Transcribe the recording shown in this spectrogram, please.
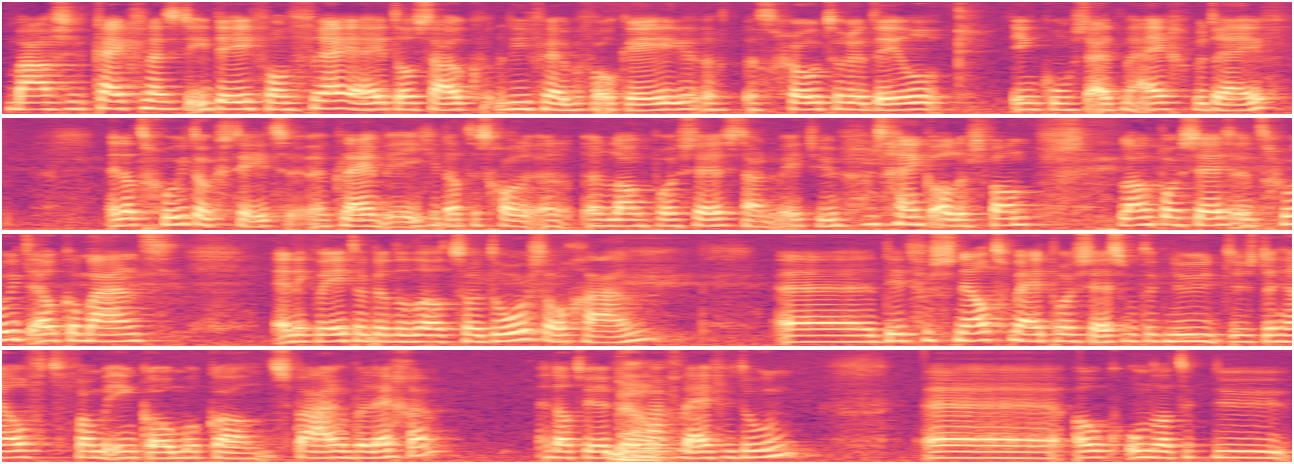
maar als je kijkt vanuit het idee van vrijheid... dan zou ik liever hebben van... oké, het grotere deel inkomsten uit mijn eigen bedrijf. En dat groeit ook steeds een klein beetje. Dat is gewoon een, een lang proces. Nou, daar weet u waarschijnlijk alles van. Lang proces. Het groeit elke maand. En ik weet ook dat het dat zo door zal gaan. Uh, dit versnelt voor mij het proces, omdat ik nu dus de helft van mijn inkomen kan sparen, beleggen. En dat wil ik heel graag blijven doen. Uh, ook omdat ik nu,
